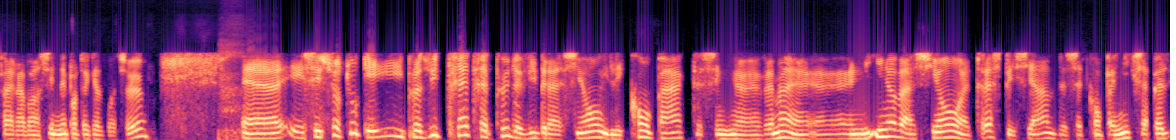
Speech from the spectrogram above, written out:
faire avancer n'importe quelle voiture. Et c'est surtout qu'il produit très très peu de vibrations. Il est compact. C'est vraiment une innovation très spéciale de cette compagnie qui s'appelle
